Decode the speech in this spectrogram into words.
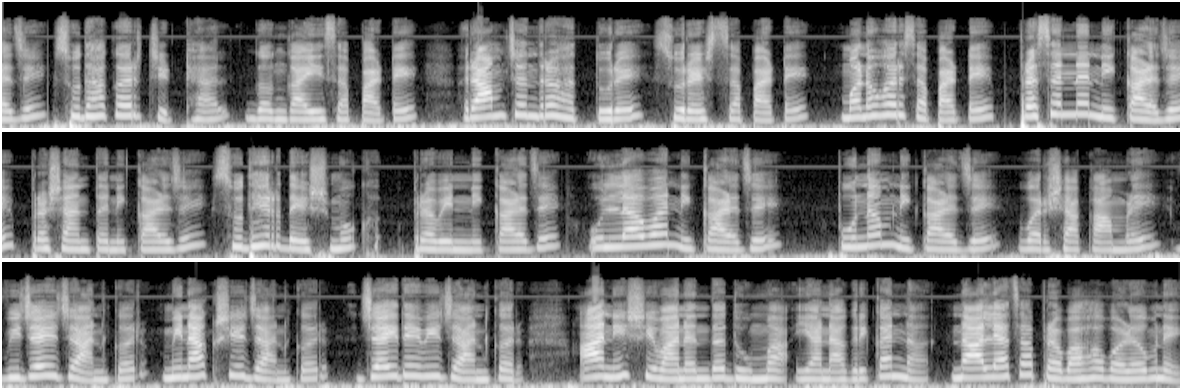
काळजे सुधाकर चिठ्ठ्याल गंगाई सपाटे रामचंद्र हत्तुरे सुरेश सपाटे मनोहर सपाटे प्रसन्न निकाळजे प्रशांत निकाळजे सुधीर देशमुख प्रवीण निकाळजे उल्लावा निकाळजे पूनम निकाळजे वर्षा कांबळे विजय जानकर मीनाक्षी जानकर जयदेवी जानकर आणि शिवानंद धुम्मा या नागरिकांना नाल्याचा प्रवाह वळवणे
